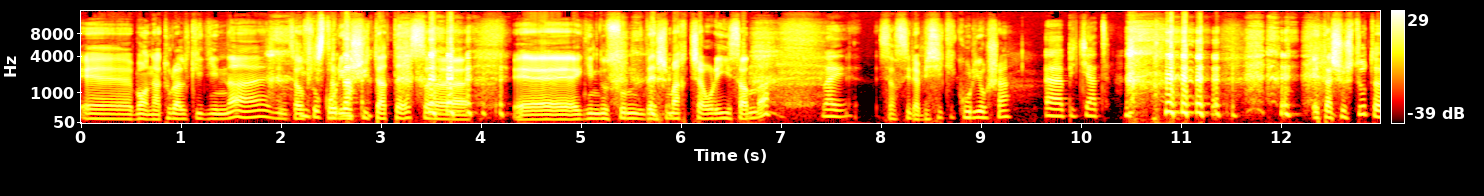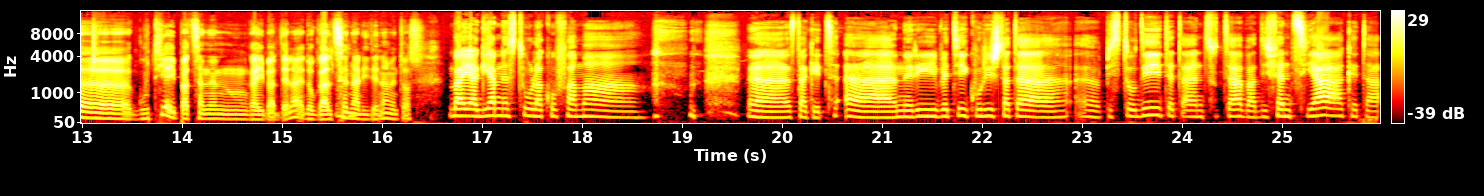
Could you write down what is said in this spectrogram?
E, bon, naturalki dinda, eh? dintzauzu, kuriositatez e, egin duzun desmartxa hori izan da. Bai. Zer zira, biziki kuriosa? Uh, Pitiat. Eta sustut, uh, gutia ipatzen den gai bat dela, edo galtzen -hmm. ari dena, mentoaz? Bai, agian ez du lako fama uh, ez dakit. Uh, neri beti kuristata uh, piztu dit eta entzuta ba, difentziak eta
